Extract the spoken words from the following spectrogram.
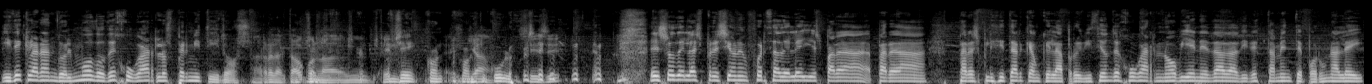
y declarando el modo de jugar los permitidos. Ha redactado con la. en Sí, con- eh, con ya. tu culo. Sí, sí. Eso de la expresión en fuerza de ley es para, para, para explicitar que aunque la prohibición de jugar no viene dada directamente por una ley,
